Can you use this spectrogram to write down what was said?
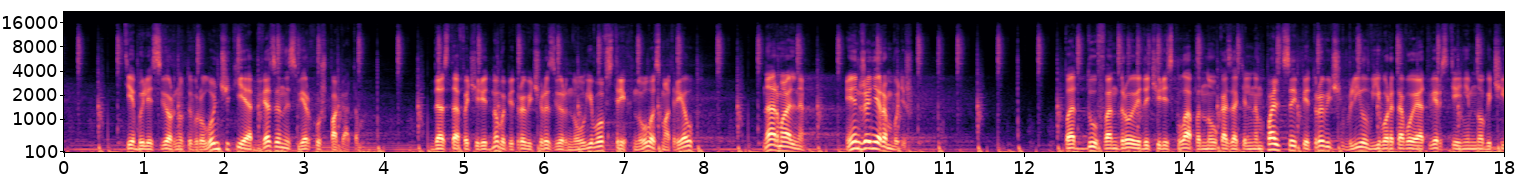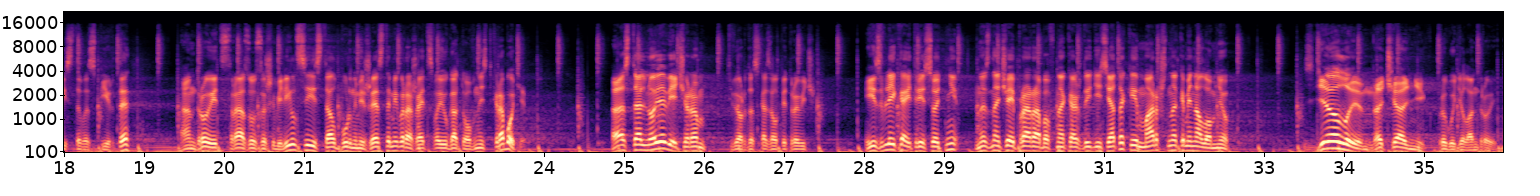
Те были свернуты в рулончики и обвязаны сверху шпагатом. Достав очередного, Петрович развернул его, встряхнул, осмотрел. «Нормально. Инженером будешь». Поддув андроида через клапан на указательном пальце, Петрович влил в его ротовое отверстие немного чистого спирта, Андроид сразу зашевелился и стал бурными жестами выражать свою готовность к работе. «Остальное вечером», — твердо сказал Петрович. «Извлекай три сотни, назначай прорабов на каждый десяток и марш на каменоломню». «Сделаем, начальник», — прогудел андроид.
